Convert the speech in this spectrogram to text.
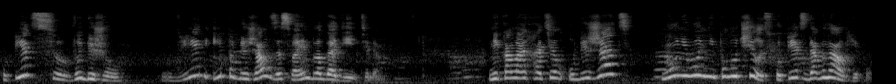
купец выбежал в дверь и побежал за своим благодетелем. Николай хотел убежать, но у него не получилось, купец догнал его.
